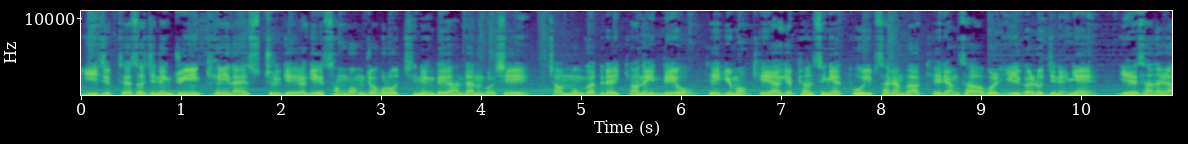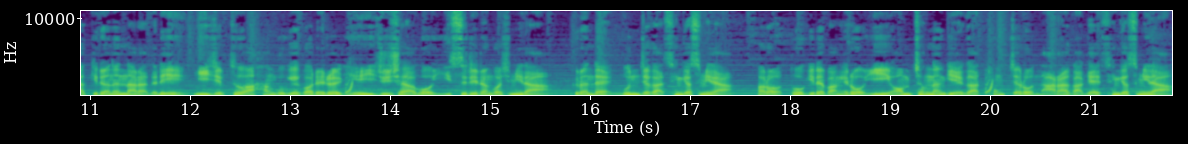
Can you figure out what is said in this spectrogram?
이집트에서 진행 중인 K9 수출 계약이 성공적으로 진행돼야 한다는 것이 전문가들의 견해인데요. 대규모 계약의 편승에 도입 사량과 개량 사업을 일괄로 진행해 예산을 아끼려는 나라들이 이집트와 한국의 거래를 예의주시하고 있으리란 것입니다. 그런데 문제가 생겼습니다. 바로 독일의 방해로 이 엄청난 기회가 통째로 날아가게 생겼습니다.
